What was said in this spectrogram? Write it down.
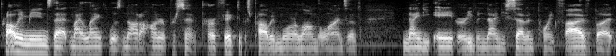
probably means that my length was not 100% perfect. It was probably more along the lines of 98 or even 97.5, but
